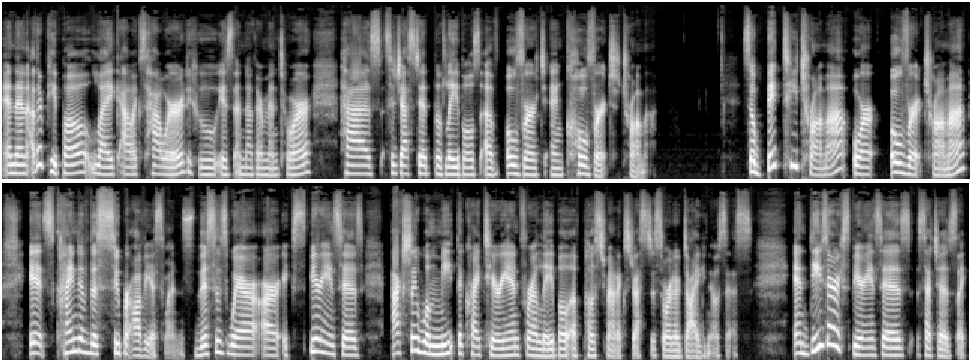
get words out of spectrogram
And then other people, like Alex Howard, who is another mentor, has suggested the labels of overt and covert trauma. So, big T trauma or overt trauma, it's kind of the super obvious ones. This is where our experiences actually will meet the criterion for a label of post traumatic stress disorder diagnosis. And these are experiences such as like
